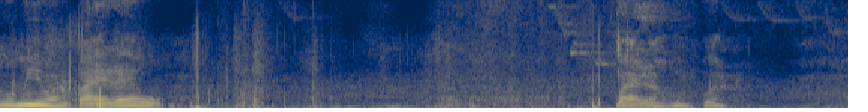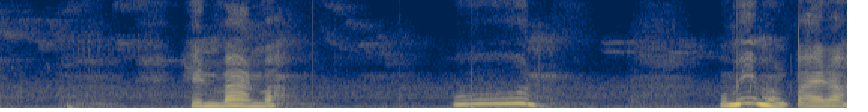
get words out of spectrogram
มันมีหมองไปแล้ว ไปแล้วเพื่อนๆเห็นบ้านบ่พูนผมไม่หมองไปล้ว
